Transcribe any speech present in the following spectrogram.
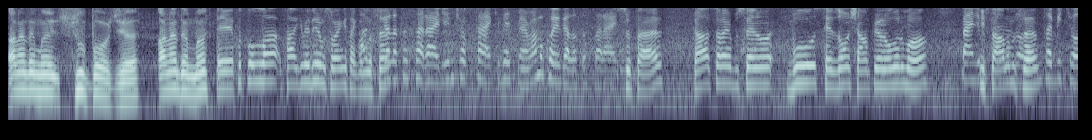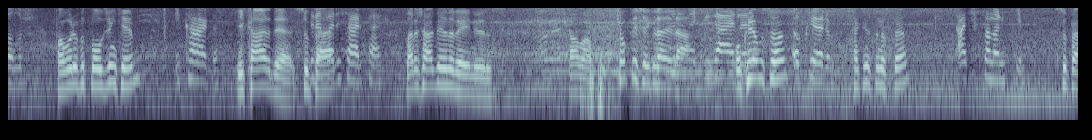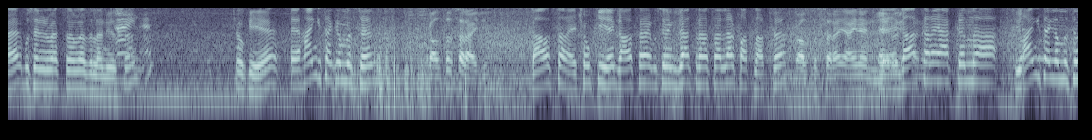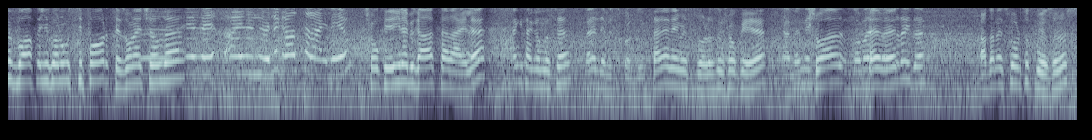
anladın mı su borcu, anladın mı? Ee, futbolla takip ediyor musun? Hangi takımlısın? Galatasaraylıyım. Çok takip etmiyorum ama koyu Galatasaraylıyım. Süper. Galatasaray bu sene bu sezon şampiyon olur mu? Bence bu İddialı sene de mısın? olur. Tabii ki olur. Favori futbolcun kim? Icardi. Icardi. Süper. Bir de Barış Alper. Barış Alper'i de beğeniyoruz. Tamam. Çok teşekkürler Ela. Rica ederim. Okuyor musun? Okuyorum. Kaçıncı sınıfsın? Açıktan 12'yim. Süper. Bu sene üniversite sınavına hazırlanıyorsun. Aynen. Çok iyi. Ee, hangi takımlısın? Galatasaraylıyım. Galatasaray. Çok iyi. Galatasaray bu sene güzel transferler patlattı. Galatasaray aynen. Ee. Galatasaray hakkında hangi takımlısınız? Bu haftaki konumuz spor. Sezon açıldı. Evet aynen öyle Galatasaraylıyım. Çok iyi. Yine bir Galatasaraylı. Hangi takımlısın? Ben de mi sporluyum? Sen de Demirsporlusun. Çok iyi. Ya ben Şu an evet. Adana Spor tutmuyorsunuz.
